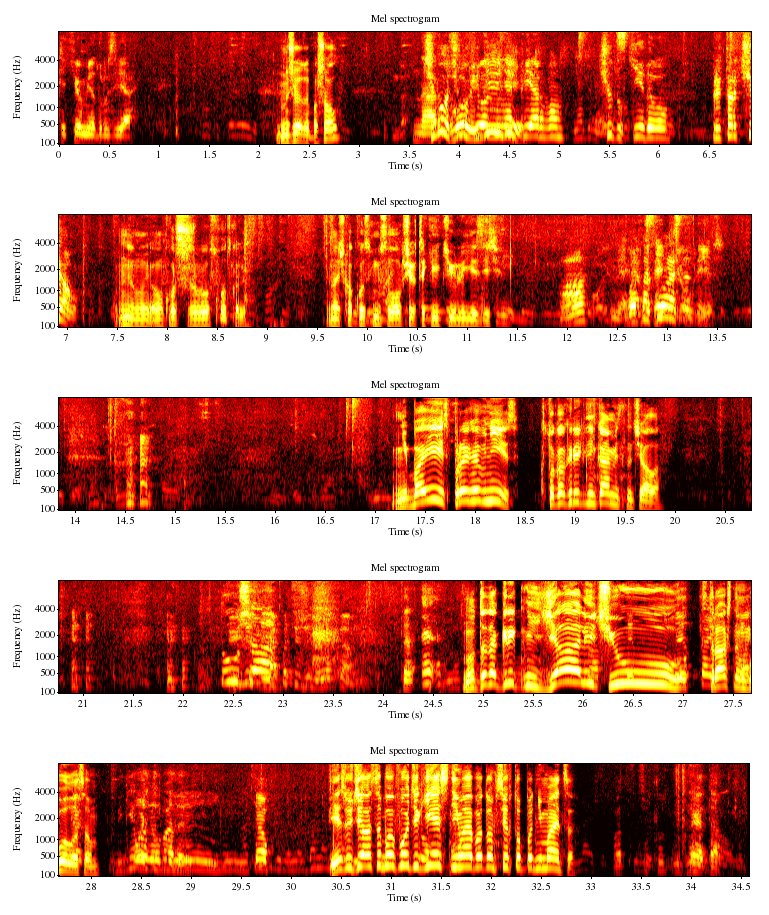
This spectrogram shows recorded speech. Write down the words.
какие у меня друзья. Ну что, ты пошел? На Чего, чего? Аргуфе он Иди, меня иди. первым тут? скидывал. Приторчал. Не, ну он хочет, чтобы его сфоткали. Иначе какой смысл вообще в такие тюли ездить? А? В однокласснике. Не боись, прыгай вниз. Кто как крикни камень сначала. Туша! Ну тогда крикни «Я лечу!» страшным голосом. Понял. Если у тебя с собой фотик есть, снимай потом всех, кто поднимается. Это.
